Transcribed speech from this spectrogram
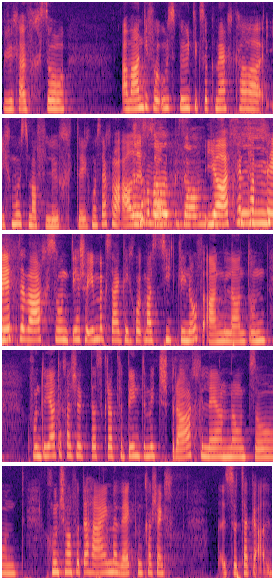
Weil ich einfach so am Ende der Ausbildung so gemerkt habe, ich muss mal flüchten. Ich muss einfach mal alles einfach mal so... Etwas anderes ja, einfach einen Tapetenwechsel. Und ich habe schon immer gesagt, ich wollte mal ein Zeitchen auf England. Und gefunden, ja, da kannst du das gerade verbinden mit Sprache lernen und so. Und kommst schon von daheim weg und kannst eigentlich sozusagen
